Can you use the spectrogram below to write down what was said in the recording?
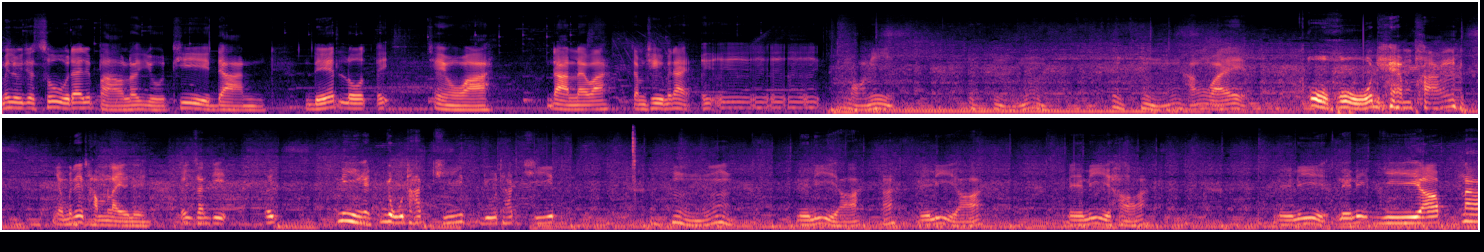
ไม่รู้จะสู้ได้หรือเปล่าเราอยู่ที่ด่านเดดโรดเอ้ยใช่ไหมวะ ด่านอะไรวะจำชื่อไม่ได้ เอ้ยเอ้ยเอ้ยเอ้ยหมอนี่อื้อหืออื้อหือพังไว้ โอ้โหแดมพัง ยังไม่ได้ทำอะไรเลยเฮ้ยซันจิเฮ้ยนี่ไงยูทัดคีดยูทัดคีดเลลี่เหรอฮะเลลี่เหรอเลลี่เหรอเลลี่เลลี่เหยียบหน้า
